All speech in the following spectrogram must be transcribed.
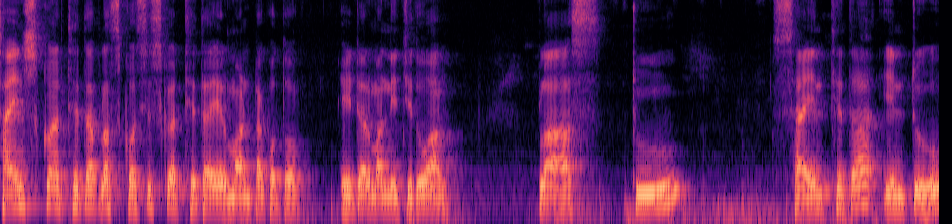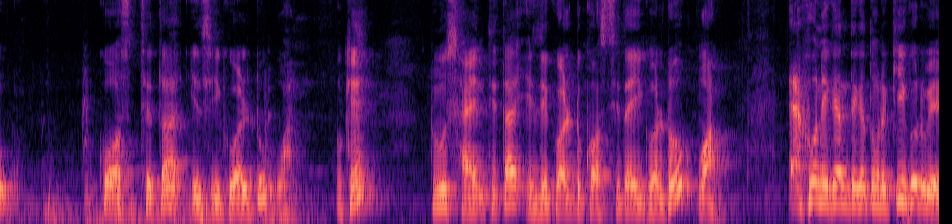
sine square theta plus cos square theta এর মানটা কত? এইটার মান নিশ্চিত one plus two sine theta into cos theta is equal to one okay two sine theta is equal to cos theta equal to one এখন এখান থেকে তোমরা কি করবে?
